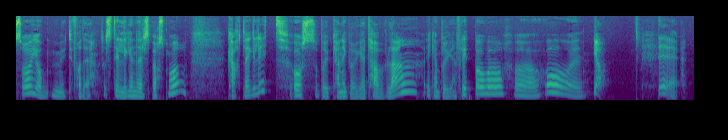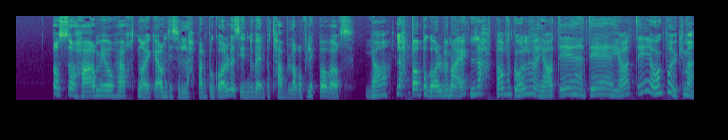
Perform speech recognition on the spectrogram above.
Så jobber vi ut ifra det. Så stiller jeg en del spørsmål, kartlegger litt, og så kan jeg bruke en tavle, jeg kan bruke en flipover, og, og ja. Det er Og så har vi jo hørt noe om disse lappene på gulvet, siden du var inne på tavler og flipovers. Ja. Lapper på gulvet, meg. Lapper på gulvet, ja, det det, ja, det òg bruker vi.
